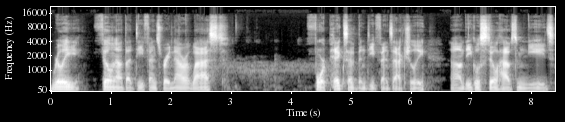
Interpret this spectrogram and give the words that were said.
really filling out that defense right now. Our last four picks have been defense, actually. Um, the Eagles still have some needs.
